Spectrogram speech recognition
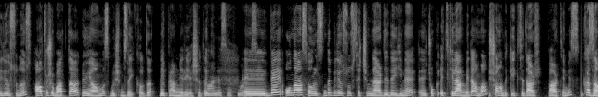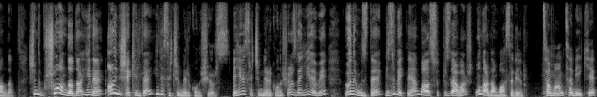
biliyorsunuz 6 Şubat'ta dünyamız başımıza yıkıldı. Depremleri yaşadık. Maalesef, maalesef. Ee, ve ondan sonrasında biliyorsunuz seçimlerde de yine e, çok etkilenmedi ama şu andaki iktidar partimiz kazandı. Şimdi şu anda da yine aynı şekilde yine seçimleri konuşuyoruz. Ve yine seçimleri konuşuyoruz ve yine bir önümüzde bizi bekleyen bazı sürprizler var. Onlardan bahsedelim. Tamam tabii ki.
